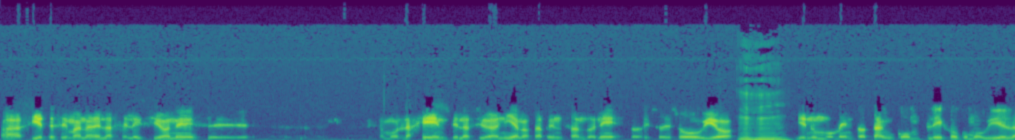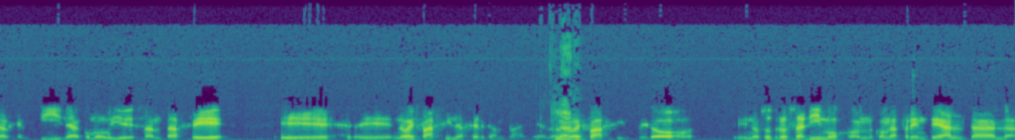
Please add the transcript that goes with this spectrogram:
A siete semanas de las elecciones, eh, la gente, la ciudadanía no está pensando en esto, eso es obvio. Y en un momento tan complejo como vive la Argentina, como vive Santa Fe, eh, eh, no es fácil hacer campaña, no, es fácil, pero eh, nosotros salimos con, con la frente alta, la,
